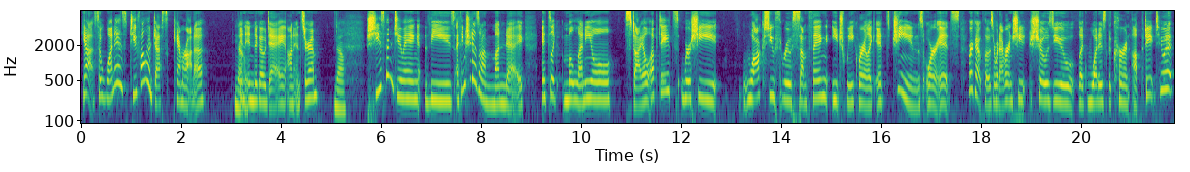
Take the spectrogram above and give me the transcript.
Yeah. So one is, do you follow Jess Camerata No. in Indigo Day on Instagram? no. She's been doing these, I think she does it on Monday. It's like millennial style updates where she walks you through something each week where like it's jeans or it's workout clothes or whatever and she shows you like what is the current update to it.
